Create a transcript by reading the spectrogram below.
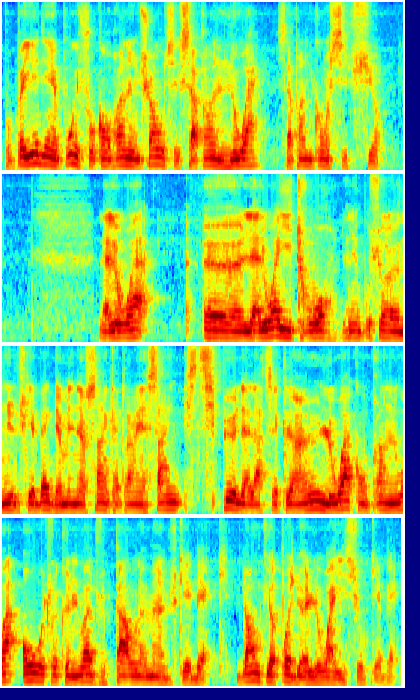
Pour payer des impôts, il faut comprendre une chose, c'est que ça prend une loi, ça prend une constitution. La loi euh, la loi I3 de l'impôt sur le revenu du Québec de 1985 stipule à l'article 1, loi comprend une loi autre qu'une loi du Parlement du Québec. Donc, il n'y a pas de loi ici au Québec.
